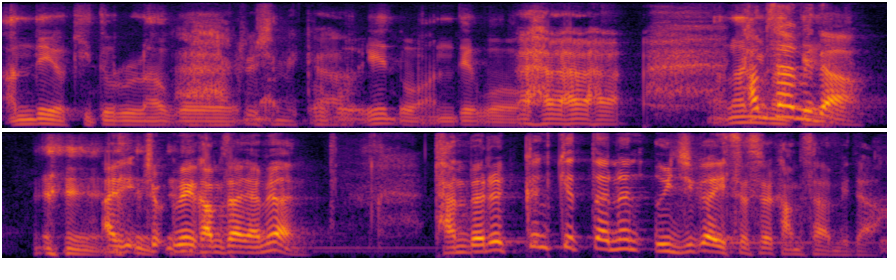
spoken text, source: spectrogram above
안 돼요. 기도를 하고 아, 그러십니까? 막 하고 해도 안 되고. 감사합니다. 아니, 저, 왜 감사하냐면, 담배를 끊겠다는 의지가 있어서 감사합니다.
